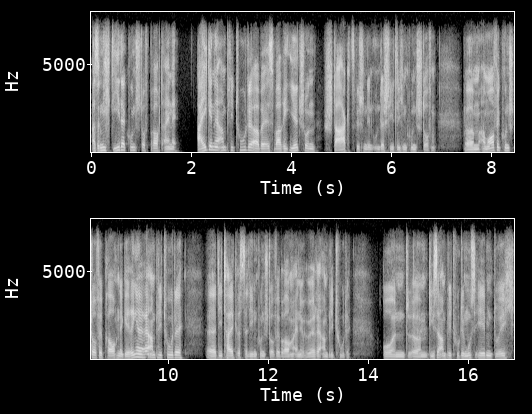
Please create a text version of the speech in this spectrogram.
also nicht jeder Kunststoff braucht eine eigene Amplitude, aber es variiert schon stark zwischen den unterschiedlichen Kunststoffen. Ähm, amorphe Kunststoffe brauchen eine geringere Amplitude, äh, die teilkristallinen Kunststoffe brauchen eine höhere Amplitude. Und ähm, diese Amplitude muss eben durch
